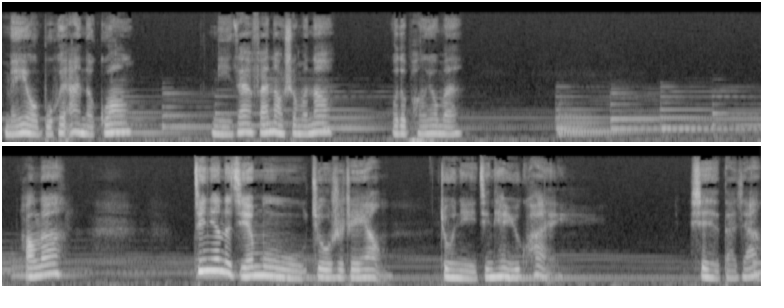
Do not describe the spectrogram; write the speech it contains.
没有不会暗的光。”你在烦恼什么呢？我的朋友们，好了，今天的节目就是这样。祝你今天愉快，谢谢大家。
